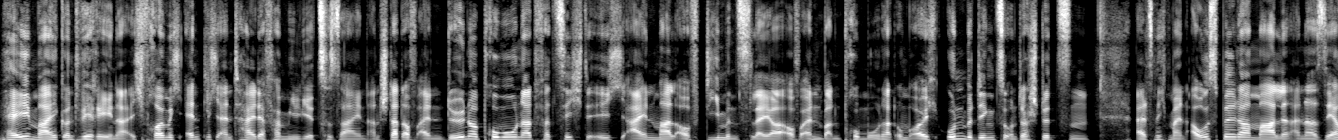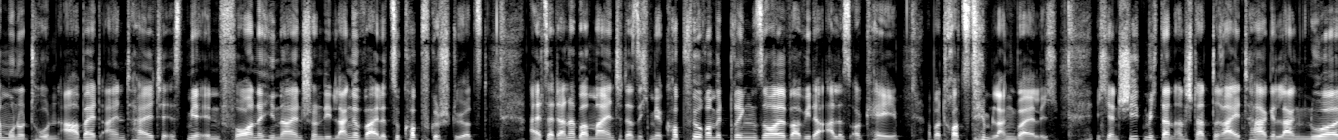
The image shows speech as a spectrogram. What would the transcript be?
Hey Mike und Verena, ich freue mich endlich ein Teil der Familie zu sein. Anstatt auf einen Döner pro Monat verzichte ich einmal auf Demon Slayer auf einen Band pro Monat, um euch unbedingt zu unterstützen. Als mich mein Ausbilder mal in einer sehr monotonen Arbeit einteilte, ist mir in vorne hinein schon die Langeweile zu Kopf gestürzt. Als er dann aber meinte, dass ich mir Kopfhörer mitbringen soll, war wieder alles okay, aber trotzdem langweilig. Ich entschied mich dann anstatt drei Tage lang nur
